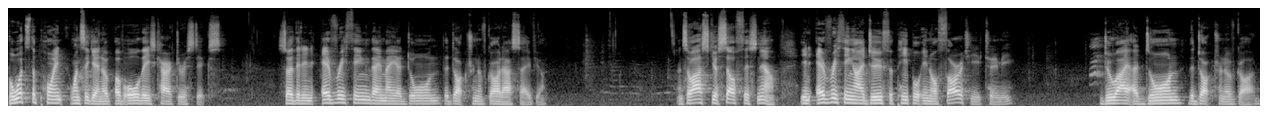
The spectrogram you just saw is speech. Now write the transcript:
But what's the point, once again, of, of all these characteristics? so that in everything they may adorn the doctrine of God our Saviour. And so ask yourself this now. In everything I do for people in authority to me, do I adorn the doctrine of God?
